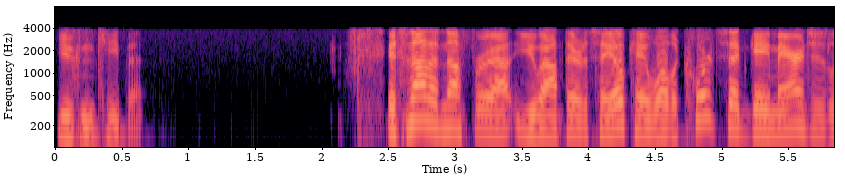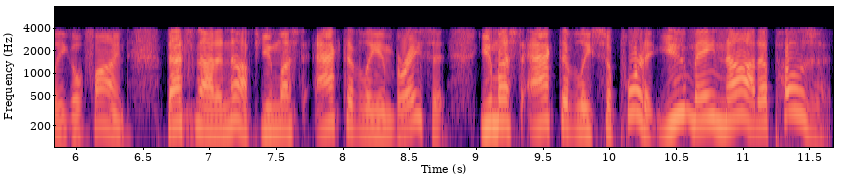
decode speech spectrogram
You can keep it. It's not enough for you out there to say, okay, well, the court said gay marriage is legal, fine. That's not enough. You must actively embrace it. You must actively support it. You may not oppose it.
